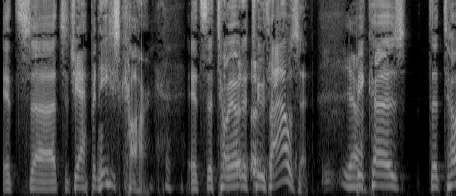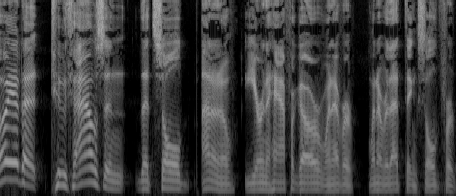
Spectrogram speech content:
It's uh, it's a Japanese car. It's the Toyota 2000. yeah. Because the Toyota 2000 that sold I don't know a year and a half ago or whenever whenever that thing sold for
